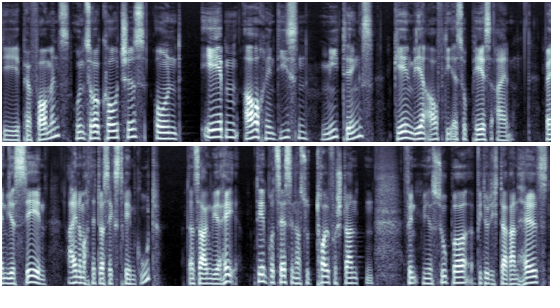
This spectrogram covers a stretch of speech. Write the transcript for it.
die Performance unserer Coaches und eben auch in diesen Meetings gehen wir auf die SOPs ein. Wenn wir sehen, einer macht etwas extrem gut, dann sagen wir, hey, den Prozess, den hast du toll verstanden, finden wir super, wie du dich daran hältst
